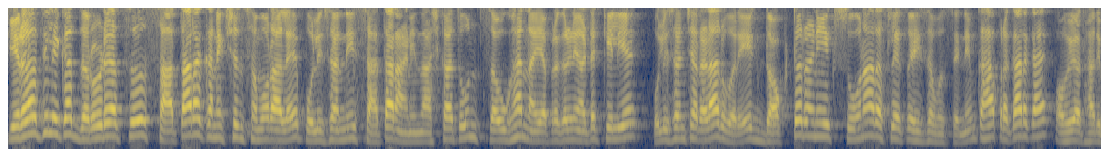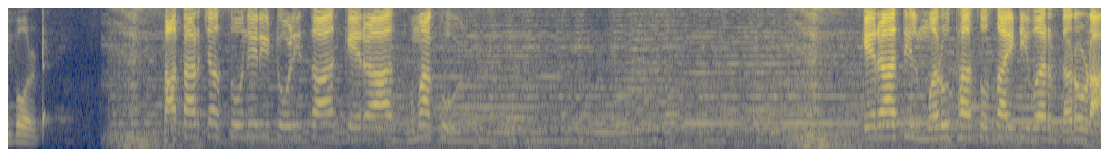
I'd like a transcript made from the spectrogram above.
केरळातील एका दरोड्याचं सातारा कनेक्शन समोर आलंय. पोलिसांनी सातारा आणि नाशकातून चौघांना या प्रकरणी अटक केली आहे. पोलिसांच्या रडारवर एक डॉक्टर आणि एक सोनार असल्याचंही समजते नेमका हा प्रकार काय? पाहूयात हा रिपोर्ट सातारच्या सोनेरी टोळीचा केरळात धुमाकूळ. केरळातील मरुथा सोसायटीवर दरोडा.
